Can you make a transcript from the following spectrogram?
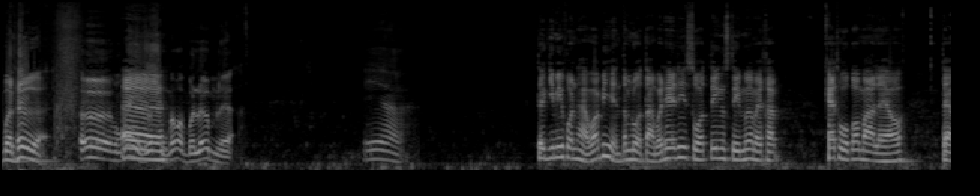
เบอร์เลอร์อะเออผมก็เห็นเออผมไม่แบบเบ้อเริ่มเลยอะเฮียตะกี้มีคนถามว่าพี่เห็นตำรวจต่างประเทศที่ swatting streamer ไหมครับ แค่โทรก็มาแล้ว แต่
